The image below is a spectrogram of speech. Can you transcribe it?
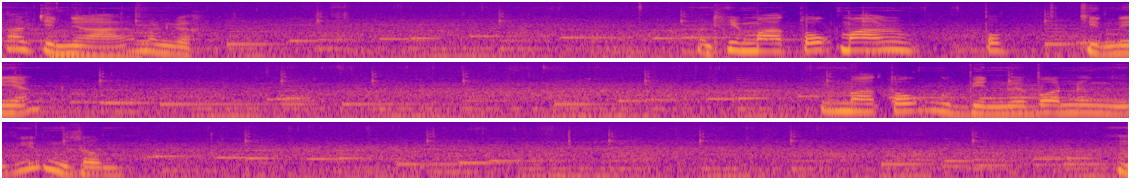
ถ้ากินยาแล้วมันก็บางที่มาตกมาปุ๊บกินเนี่ย มาตกบินไปบอลหนึ่งอยู่ที่มึงสมหึ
